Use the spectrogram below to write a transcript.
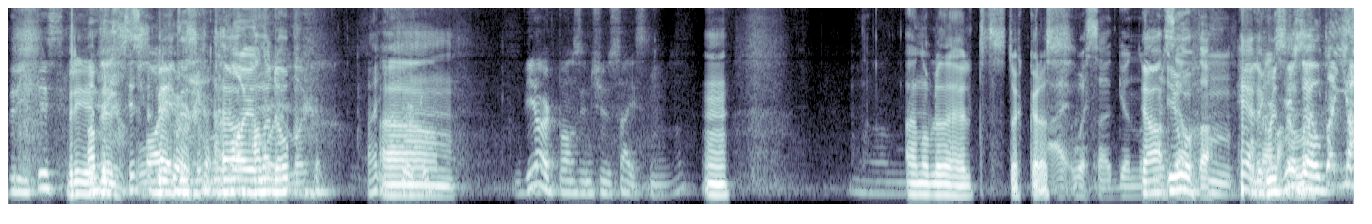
britisk. britisk. Ja, han er dope. Nei. Um, Vi har hørt på han siden 2016. mm. Nei, nå ble det helt stuck her, Nei, ass. Westside Gun og Ja, jo. Griselda. Hele Kom igjen, da. Griselda. Ja,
